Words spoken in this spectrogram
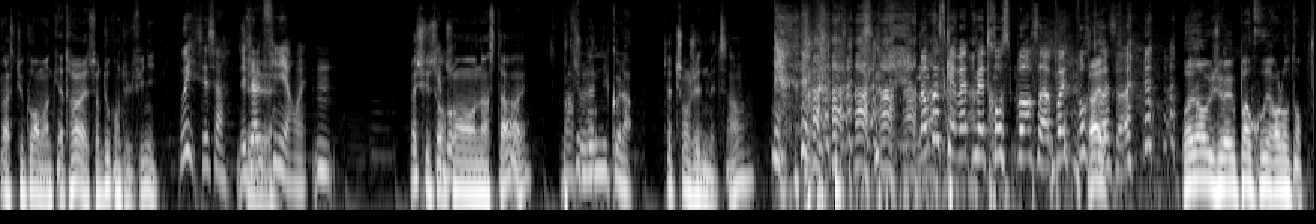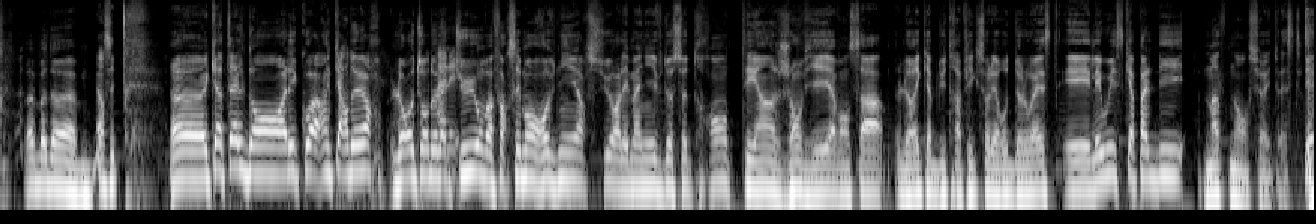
Bah, si tu cours en moins de 4 heures et surtout quand tu le finis. Oui, c'est ça. Déjà le finir, ouais. Mm. Ouais, je suis sur beau. son Insta, ouais. Marjolaine Nicolas. Peut-être changer de médecin. Non, parce qu'elle va te mettre au sport, ça va pas être pour Ouais. toi, ça. Oh non, je vais pas courir longtemps. Euh, bah, euh, merci. Euh, Qu'a-t-elle dans, allez quoi, un quart d'heure Le retour de l'actu. On va forcément revenir sur les manifs de ce 31 janvier. Avant ça, le récap du trafic sur les routes de l'Ouest et Lewis Capaldi maintenant sur It West.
